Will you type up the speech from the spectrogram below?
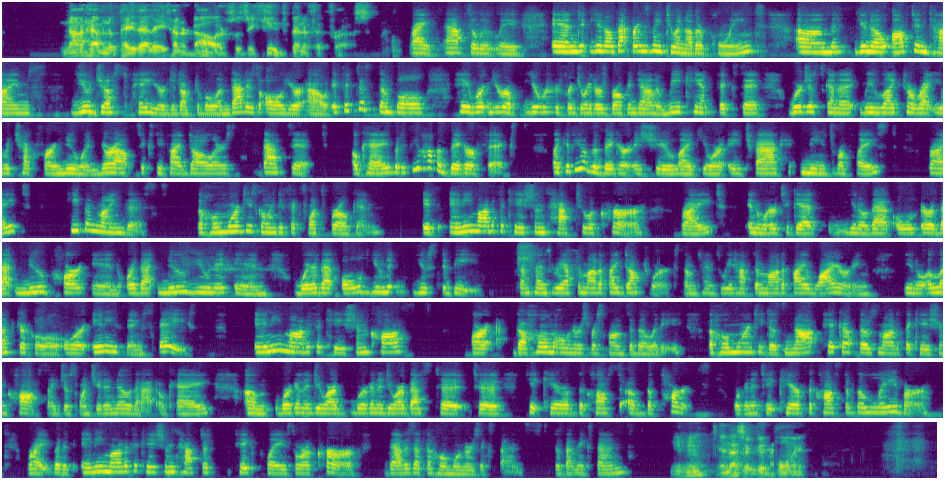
not having to pay that eight hundred dollars was a huge benefit for us. Right, absolutely. And you know that brings me to another point. Um, you know, oftentimes you just pay your deductible and that is all you're out. If it's a simple, hey, we're, your your refrigerator is broken down and we can't fix it, we're just gonna we like to write you a check for a new one. You're out $65. That's it. Okay. But if you have a bigger fix, like if you have a bigger issue like your HVAC needs replaced, right? Keep in mind this. The home warranty is going to fix what's broken. If any modifications have to occur, right? in order to get you know that old or that new part in or that new unit in where that old unit used to be sometimes we have to modify ductwork sometimes we have to modify wiring you know electrical or anything space any modification costs are the homeowner's responsibility the home warranty does not pick up those modification costs i just want you to know that okay um, we're to do our we're to do our best to to take care of the cost of the parts we're to take care of the cost of the labor, right? But if any modifications have to take place or occur, that is at the homeowner's expense. Does that make sense? Mm-hmm. And that's a good point.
